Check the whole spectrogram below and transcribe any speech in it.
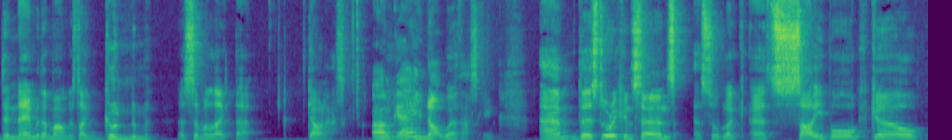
the name of the manga is like Gundam or something like that. Don't ask. Okay. Not worth asking. Um, the story concerns a, sort of like a cyborg girl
